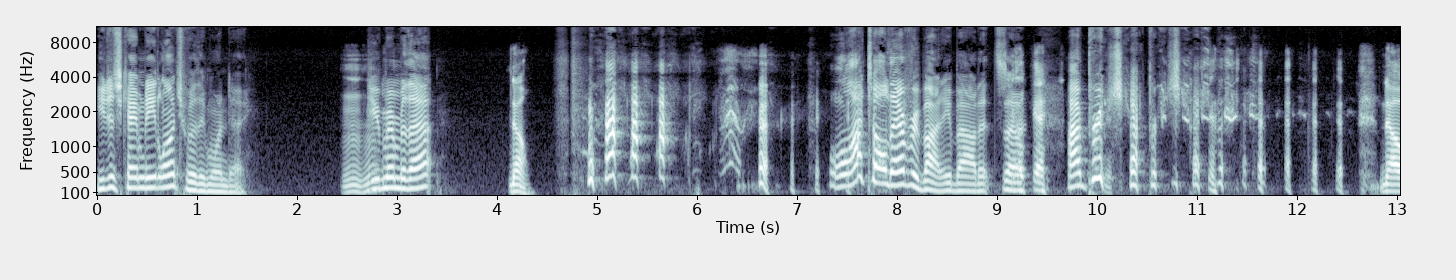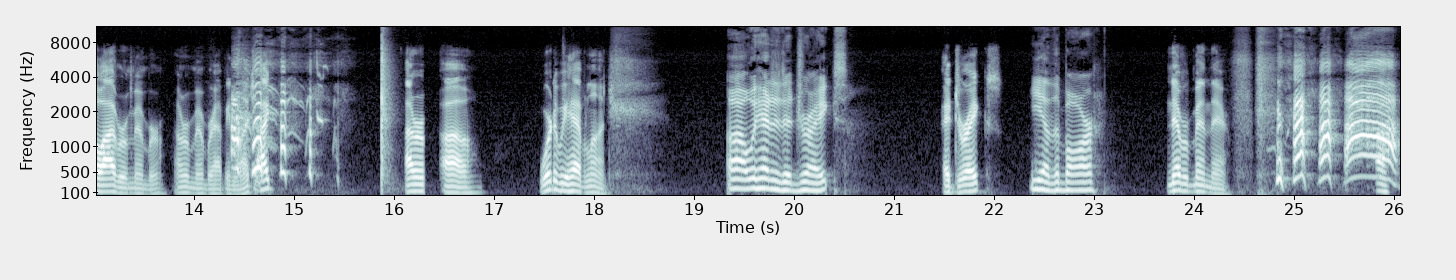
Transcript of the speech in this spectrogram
You just came to eat lunch with him one day. Mhm. Do you remember that? No. Well, I told everybody about it, so Okay. I appreciate. I appreciate that. No, I remember. I remember having lunch. I, I, uh, where do we have lunch? Uh, we had it at Drake's. At Drake's. Yeah, the bar. Never been there.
